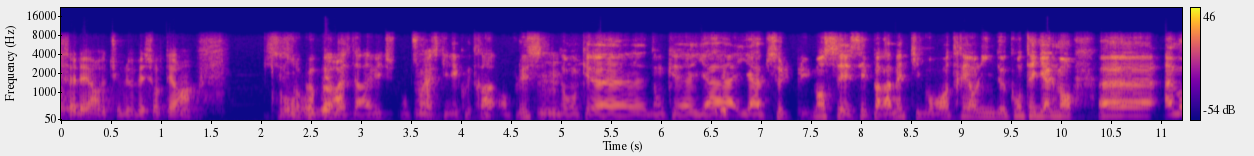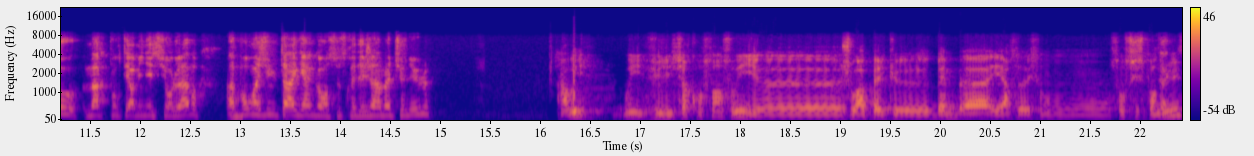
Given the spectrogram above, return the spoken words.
salaire, tu me le mets sur le terrain. C'est son copain Bazdarevic, donc je pense qu'il écoutera en plus. Mm-hmm. Donc, euh, donc euh, il y, a, y, a, absolument ces, ces, paramètres qui vont rentrer en ligne de compte également. Euh, un mot, Marc, pour terminer sur le Havre. Un bon résultat à Guingamp, ce serait déjà un match nul? Ah oui, oui, vu les circonstances, oui. je vous rappelle que Bemba et Herzoy sont, sont suspendus.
